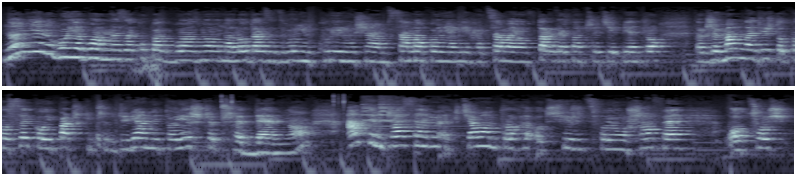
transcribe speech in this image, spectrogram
No nie, no bo ja byłam na zakupach, byłam z mamą na lodach, zadzwonił kurier, musiałam sama po nią jechać, sama ją wtargać na trzecie piętro. Także mam nadzieję, że to prosecco i paczki przed drzwiami to jeszcze przede mną. A tymczasem chciałam trochę odświeżyć swoją szafę o coś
